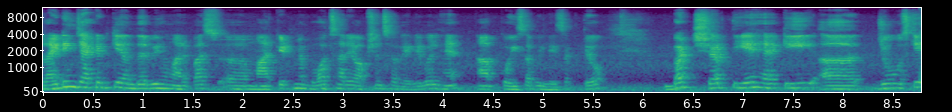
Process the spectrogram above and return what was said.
राइडिंग जैकेट के अंदर भी हमारे पास मार्केट में बहुत सारे ऑप्शंस अवेलेबल हैं, आप कोई सा भी ले सकते हो। बट शर्त ये है कि जो उसके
